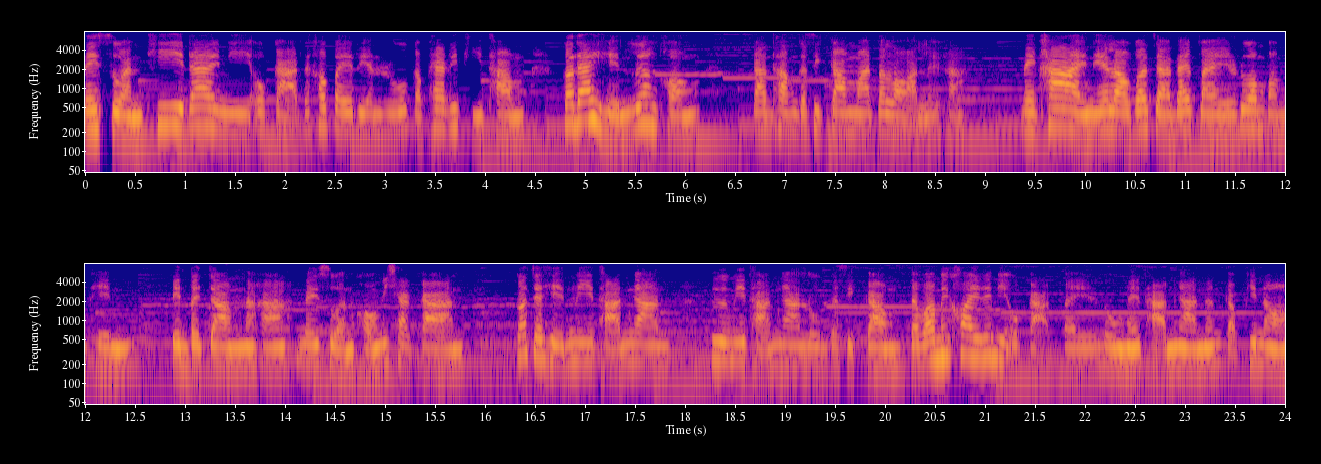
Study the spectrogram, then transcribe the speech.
ในส่วนที่ได้มีโอกาสได้เข้าไปเรียนรู้กับแพทย์วิถีธรรม ก็ได้เห็นเรื่องของการทำกสิกรรมมาตลอดเลยค่ะ ในค่ายนี้เราก็จะได้ไปร่วมบำเพ็ญ เป็นประจำนะคะ ในส่วนของวิชาการ ก็จะเห็นมีฐานงานคือมีฐานงานลงกสิกรรม แต่ว่าไม่ค่อยได้มีโอกาสไปลงในฐานงานนั้นกับพี่น้อง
